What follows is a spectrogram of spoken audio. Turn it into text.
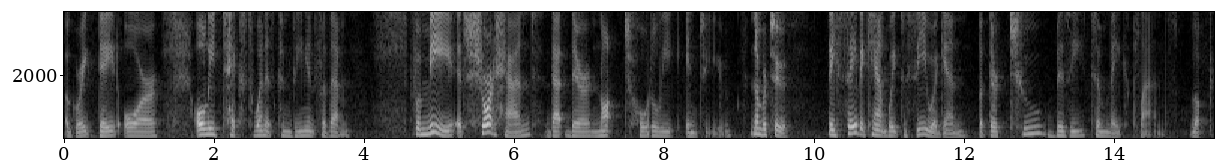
a great date or only text when it's convenient for them. For me, it's shorthand that they're not totally into you. Number two, they say they can't wait to see you again, but they're too busy to make plans. Look,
